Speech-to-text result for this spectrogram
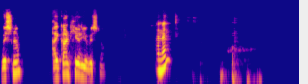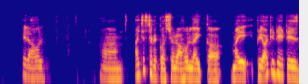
Vishnu? I can't hear you, Vishnu. Anand? Hey, Rahul. Um, I just have a question, Rahul. Like uh, my priority date is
